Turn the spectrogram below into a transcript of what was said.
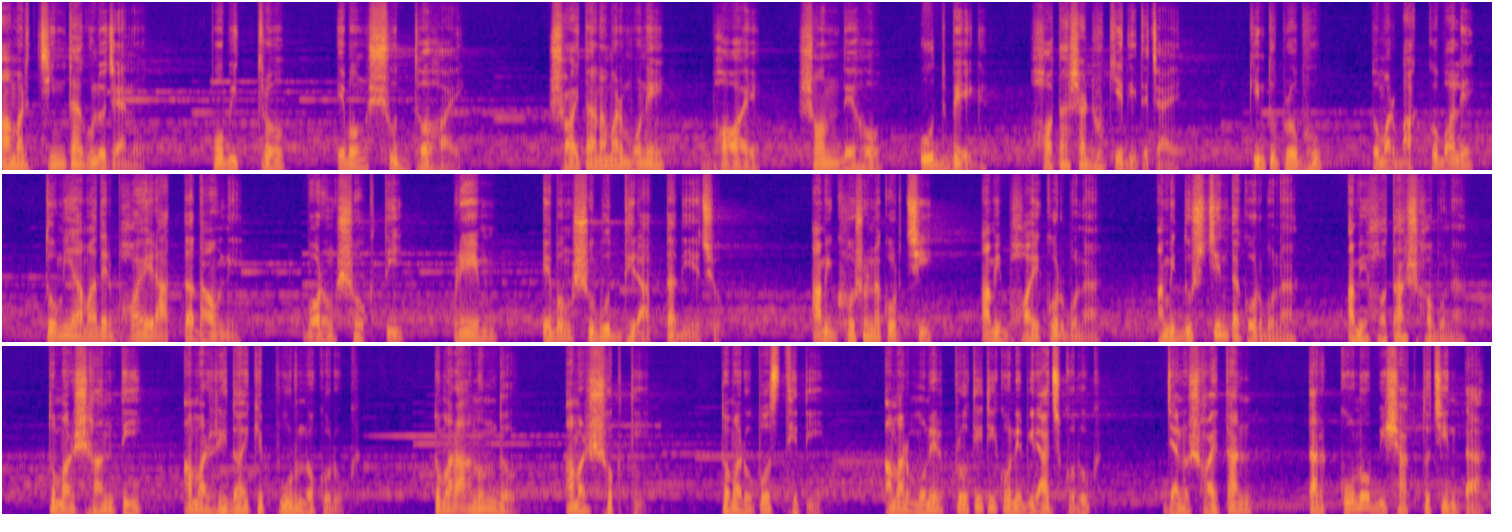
আমার চিন্তাগুলো যেন পবিত্র এবং শুদ্ধ হয়। শয়তান আমার মনে ভয়, সন্দেহ, উদ্বেগ, হতাশা ঢুকিয়ে দিতে চায়। কিন্তু প্রভু, তোমার বাক্য বলে, তুমি আমাদের ভয়ের আত্মা দাওনি, বরং শক্তি, প্রেম এবং সুবুদ্ধির আত্মা দিয়েছ। আমি ঘোষণা করছি, আমি ভয় করব না, আমি দুশ্চিন্তা করব না, আমি হতাশ হব না। তোমার শান্তি আমার হৃদয়কে পূর্ণ করুক। তোমার আনন্দ আমার শক্তি। তোমার উপস্থিতি আমার মনের প্রতিটি কোণে বিরাজ করুক, যেন শয়তান তার কোনো বিষাক্ত চিন্তা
